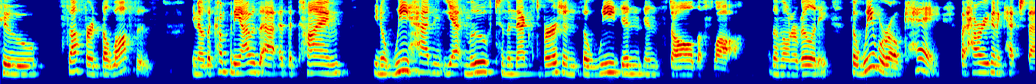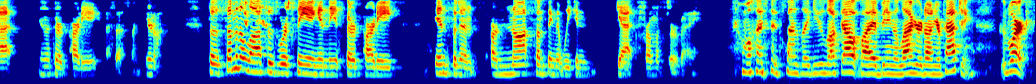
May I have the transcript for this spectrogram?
who suffered the losses. You know, the company I was at at the time, you know, we hadn't yet moved to the next version, so we didn't install the flaw, the vulnerability. So we were okay. But how are you going to catch that in a third party assessment? You're not. So some of the losses we're seeing in these third party incidents are not something that we can get from a survey. Well, it sounds like you lucked out by being a laggard on your patching. Good work.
